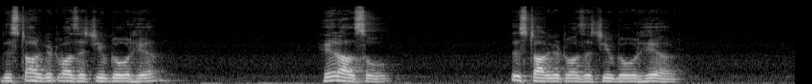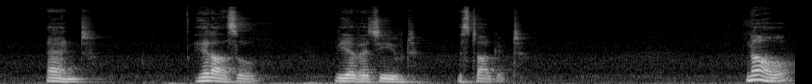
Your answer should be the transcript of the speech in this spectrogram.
this target was achieved over here. Here also this target was achieved over here. And here also we have achieved this target. Now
